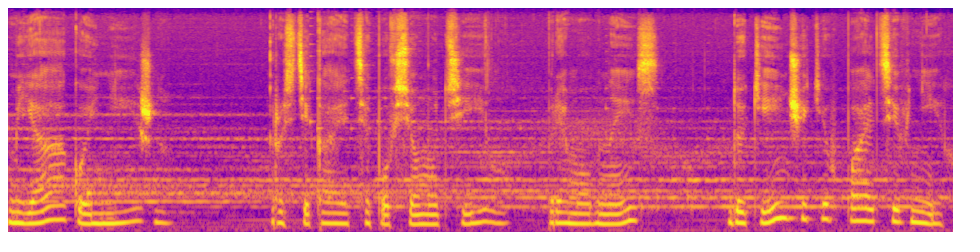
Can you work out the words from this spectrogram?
м'яко і ніжно розтікається по всьому тілу прямо вниз до кінчиків пальців ніг.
